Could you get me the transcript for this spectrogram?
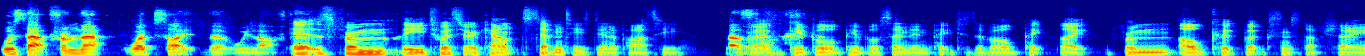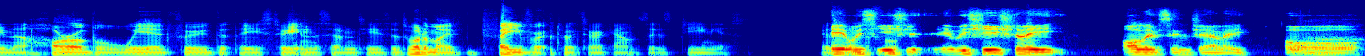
Was that from that website that we laughed at? It's from the Twitter account 70s Dinner Party, That's where people people send in pictures of old pic like from old cookbooks and stuff showing the horrible weird food that they used to eat in the 70s. It's one of my favorite Twitter accounts. It's genius. It's it was usually it was usually olives in jelly or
